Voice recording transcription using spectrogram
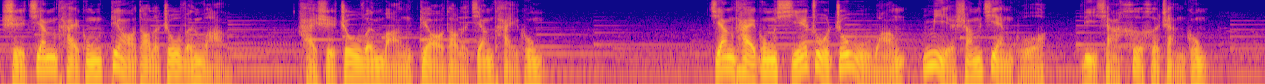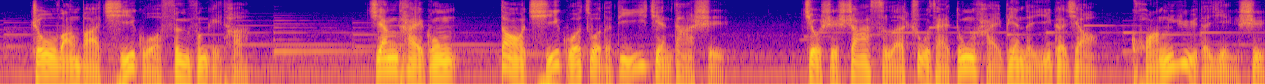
是姜太公钓到了周文王，还是周文王钓到了姜太公。姜太公协助周武王灭商建国，立下赫赫战功。周王把齐国分封给他。姜太公。到齐国做的第一件大事，就是杀死了住在东海边的一个叫狂玉的隐士。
